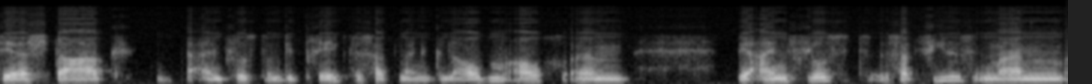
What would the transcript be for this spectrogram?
sehr stark beeinflusst und geprägt. Es hat meinen Glauben auch ähm, beeinflusst. Es hat vieles in meinem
